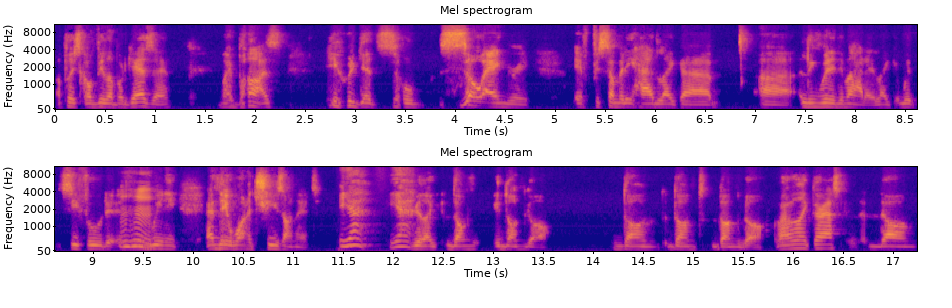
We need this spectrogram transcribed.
a place called Villa Borghese. My boss, he would get so so angry if somebody had like a uh, linguine di mare, like with seafood and Mhm. linguine, and they wanted cheese on it. Yeah. Yeah. Be like, "Don't, don't go, don't, don't, don't go." I'm like, they're asking, "Don't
